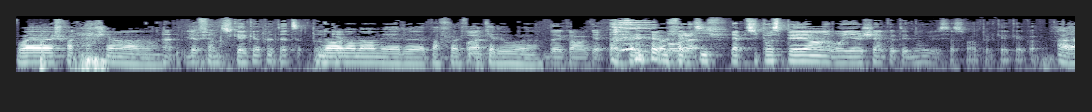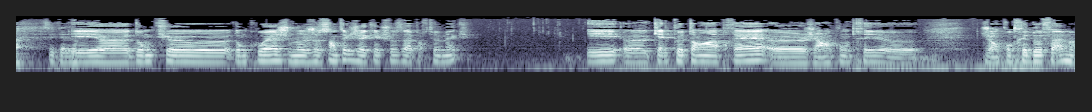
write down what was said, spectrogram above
Ouais, ouais, je crois que mon chien. euh, il a fait un petit caca peut-être Non, non, non, mais elle, euh, parfois elle fait Ouais. des cadeaux euh, D'accord, ok. La petite pause paix, hein. bon, il y a un chien à côté de nous et ça sent un peu le caca quoi. Voilà, c'est cadeau. Et euh, donc, donc ouais, je, me, je sentais que j'avais quelque chose à apporter au mec. Et quelques temps après, j'ai rencontré, j'ai rencontré deux femmes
